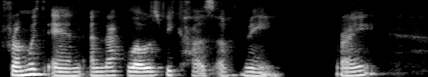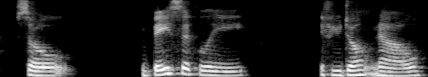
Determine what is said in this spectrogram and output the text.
from within, and that glows because of me. Right. So basically, if you don't know,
